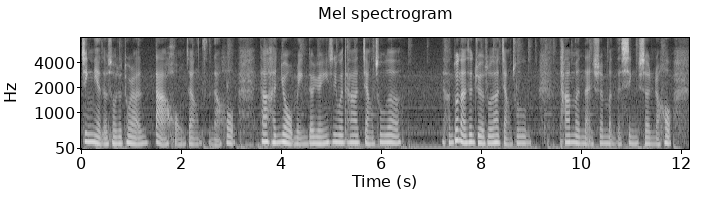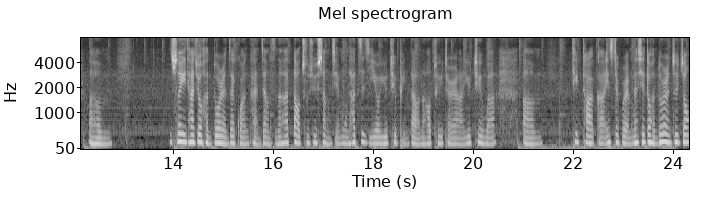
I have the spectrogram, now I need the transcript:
今年的时候就突然大红这样子，然后他很有名的原因是因为他讲出了很多男生觉得说他讲出他们男生们的心声，然后嗯，所以他就很多人在观看这样子，那他到处去上节目，他自己也有 YouTube 频道，然后 Twitter 啊、YouTube 啊，嗯。TikTok 啊、Instagram 那些都很多人追踪，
